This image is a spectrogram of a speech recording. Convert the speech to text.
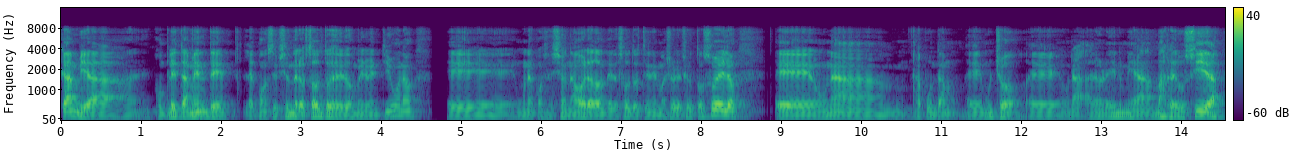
cambia completamente la concepción de los autos de 2021, eh, una concepción ahora donde los autos tienen mayor efecto suelo, eh, una apunta eh, mucho una aerodinámica más reducida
